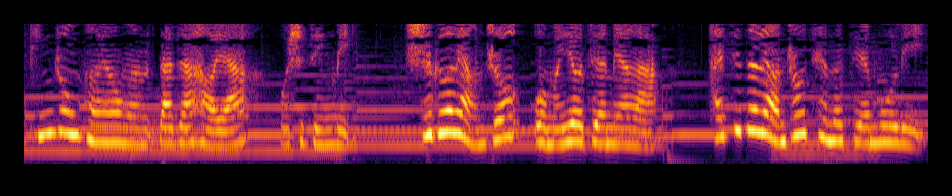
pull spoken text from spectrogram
听众朋友们，大家好呀，我是锦鲤。时隔两周，我们又见面啦。还记得两周前的节目里，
